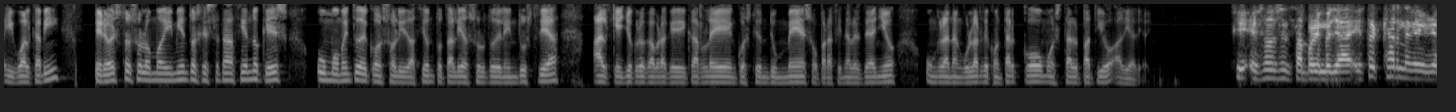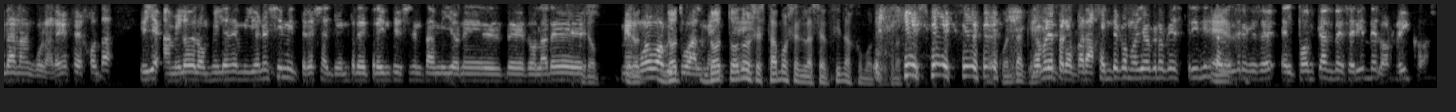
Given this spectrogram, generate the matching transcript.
igual que a mí, pero estos son los movimientos que se están haciendo, que es un momento de consolidación total y absoluto de la industria, al que yo creo que habrá que dedicarle en cuestión de un mes o para finales de año un gran angular de contar cómo está el patio a día de hoy. Sí, eso se está poniendo ya. Esto es carne de gran angular, ¿eh, CJ? Y oye, a mí lo de los miles de millones sí me interesa. Yo entre 30 y 60 millones de dólares Pero, me pero muevo no, habitualmente. no todos ¿eh? estamos en las encinas como tú, cuenta que- No, hombre, pero para gente como yo creo que streaming Eh. también tiene que ser el podcast de series de los ricos.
